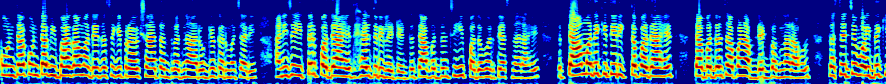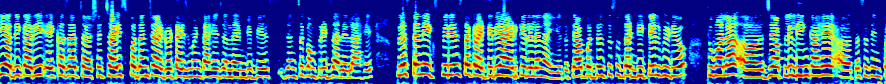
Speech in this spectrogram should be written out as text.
कोणत्या कोणत्या विभागामध्ये जसं की प्रयोगशाळा तंत्रज्ञ आरोग्य कर्मचारी आणि जे इतर पदे आहेत हेल्थ रिलेटेड तर त्याबद्दलची ही पदभरती असणार आहे. तर त्यामध्ये किती रिक्त पदे आहेत त्याबद्दलचं आपण अपडेट बघणार आहोत. तसेच जे वैद्यकीय अधिकारी एक हजार चारशे चाळीस पदांचे ॲडव्हर्टाइजमेंट आहे ज्यांना एम बी बी एस ज्यांचं कंप्लीट झालेलं आहे. प्लस त्यांनी एक्सपिरियन्सचा क्रायटेरिया ॲड केलेला नाही आहे तर त्याबद्दलचं सुद्धा डिटेल व्हिडिओ तुम्हाला जे आपली लिंक आहे तसंच इन्फ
